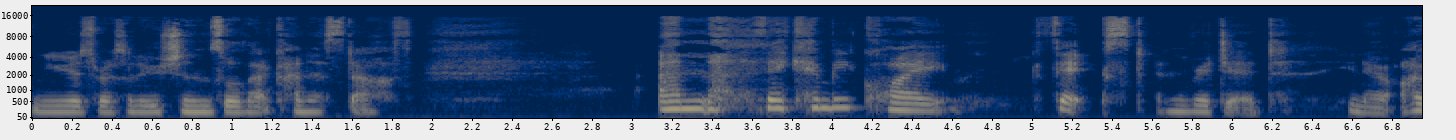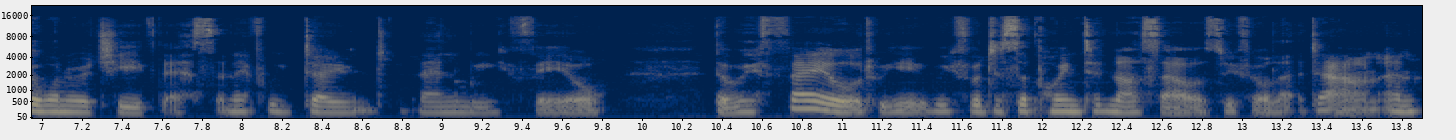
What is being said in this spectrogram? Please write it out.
New Year's resolutions, all that kind of stuff. And they can be quite fixed and rigid. You know, I want to achieve this. And if we don't, then we feel that we failed. We we feel disappointed in ourselves, we feel let down. And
